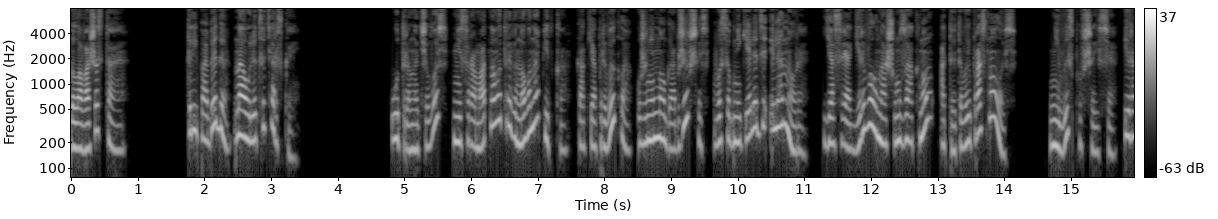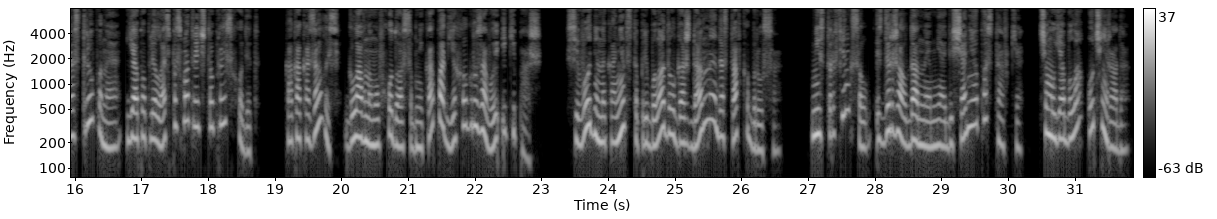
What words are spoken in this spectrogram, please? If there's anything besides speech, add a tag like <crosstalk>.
Глава шестая. Три победы на улице Терской. Утро началось не с ароматного травяного напитка, как я привыкла, уже немного обжившись в особняке леди Элеоноры. Я среагировала на шум за окном, от этого и проснулась. Невыспавшаяся и растрепанная, я поплелась посмотреть, что происходит. Как оказалось, к главному входу особняка подъехал грузовой экипаж. Сегодня наконец-то прибыла долгожданная доставка бруса. Мистер Финксел сдержал данное мне обещание о поставке, чему я была очень рада.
